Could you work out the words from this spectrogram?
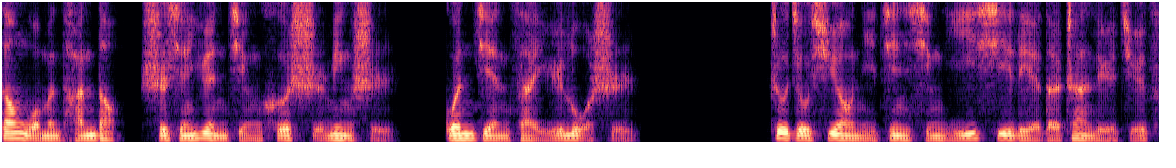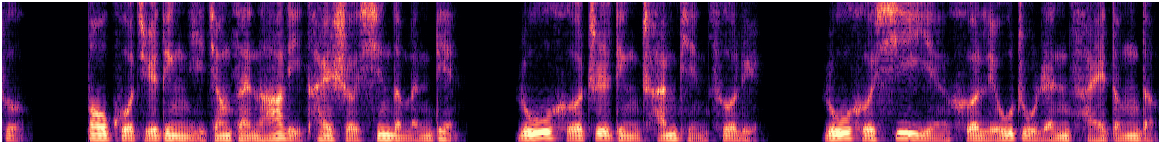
当我们谈到实现愿景和使命时，关键在于落实。这就需要你进行一系列的战略决策，包括决定你将在哪里开设新的门店、如何制定产品策略、如何吸引和留住人才等等。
